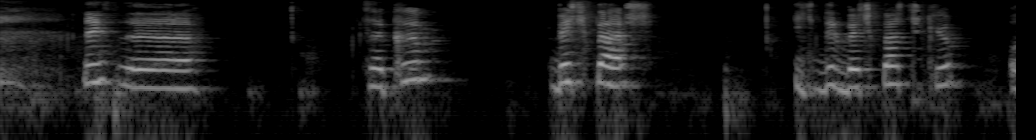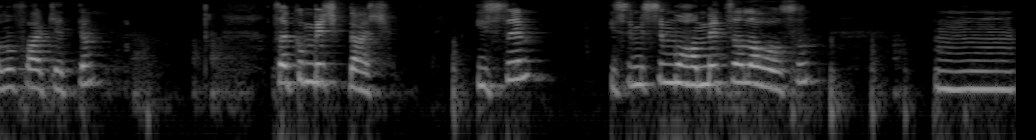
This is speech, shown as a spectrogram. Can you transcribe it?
Neyse. Takım Beşiktaş. İkidir Beşiktaş çıkıyor. Onu fark ettim. Takım Beşiktaş. İsim isim isim Muhammed Salah olsun. Hmm,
